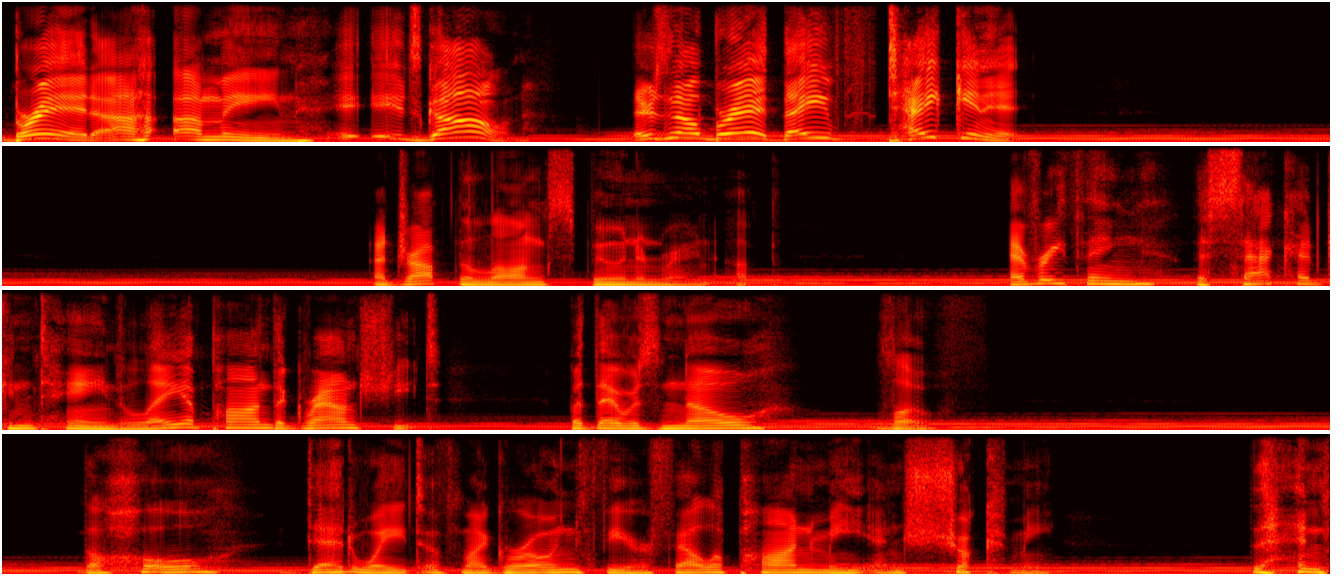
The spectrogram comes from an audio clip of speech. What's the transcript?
bread, I, I mean, it, it's gone. There's no bread. They've taken it. I dropped the long spoon and ran up. Everything the sack had contained lay upon the ground sheet, but there was no loaf. The whole dead weight of my growing fear fell upon me and shook me. Then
